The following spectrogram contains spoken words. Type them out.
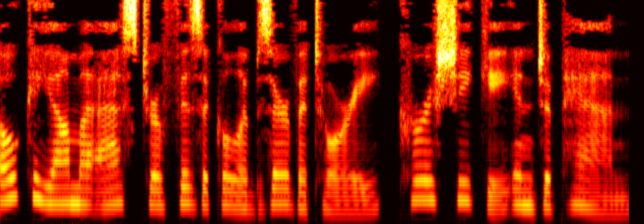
Okayama Astrophysical Observatory, Kurashiki in Japan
